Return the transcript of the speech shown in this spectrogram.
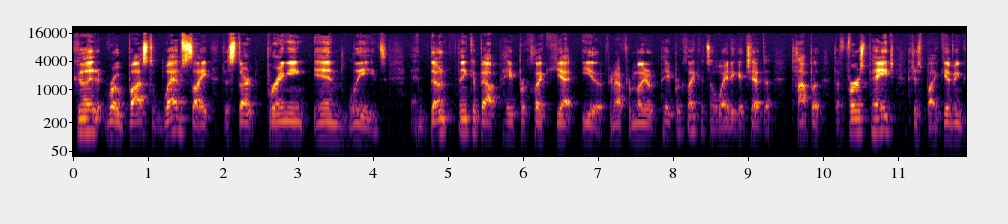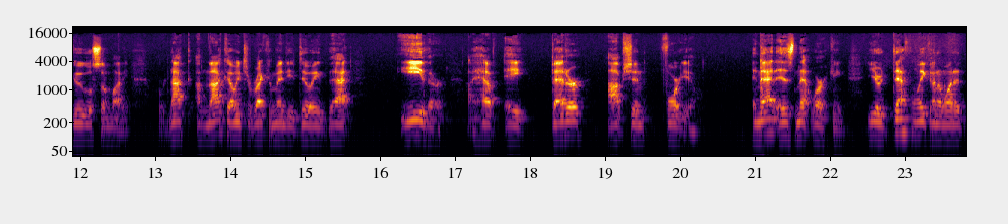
good, robust website to start bringing in leads. And don't think about pay-per-click yet either. If you're not familiar with pay-per-click, it's a way to get you at the top of the first page just by giving Google some money. We're not, I'm not going to recommend you doing that either. I have a better option for you. And that is networking. You're definitely going to want to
